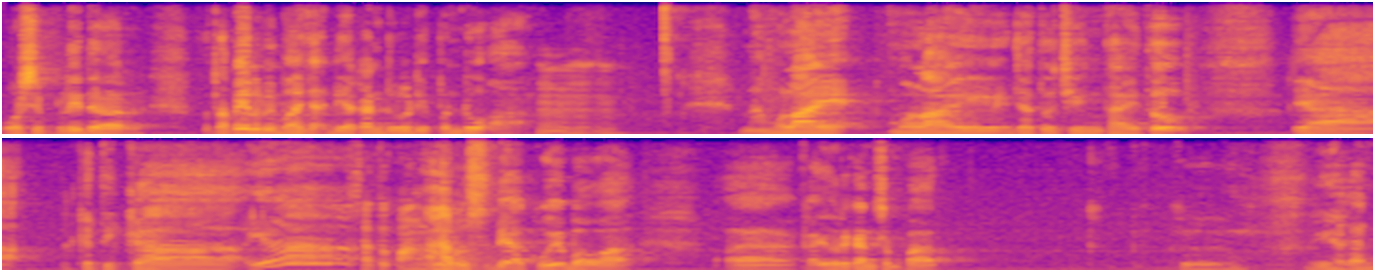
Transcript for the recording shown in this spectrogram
worship leader, tetapi lebih banyak dia kan dulu di pendoa. Hmm, hmm, hmm. Nah, mulai mulai jatuh cinta itu ya ketika ya Satu panggung. harus diakui bahwa eh, Kak Yori kan sempat ke iya kan?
